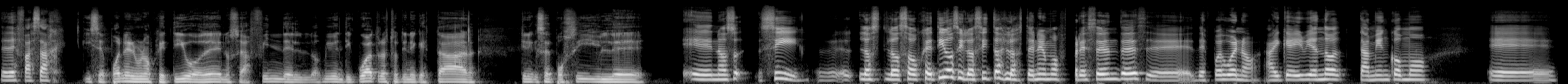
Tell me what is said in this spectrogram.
de desfasaje. Y se ponen un objetivo de, no sé, a fin del 2024 esto tiene que estar, tiene que ser posible. Eh, nos- sí, eh, los, los objetivos y los hitos los tenemos presentes. eh, después, bueno, hay que ir viendo también cómo, eh,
